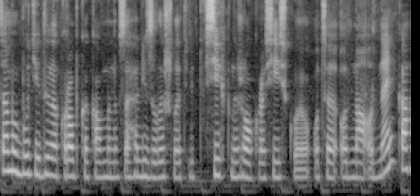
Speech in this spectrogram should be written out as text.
Це, мабуть, єдина коробка, яка в мене взагалі залишилась від всіх книжок російською. Оце одна одненька.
